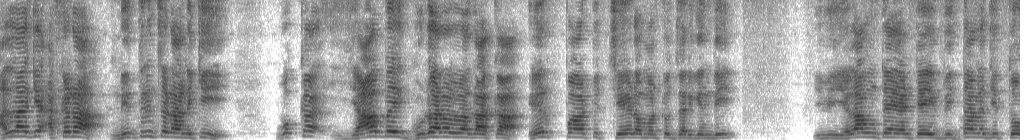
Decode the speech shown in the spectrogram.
అలాగే అక్కడ నిద్రించడానికి ఒక యాభై గుడారాల దాకా ఏర్పాటు చేయడం అంటూ జరిగింది. ఇవి ఎలా ఉంటాయంటే ఇది టెక్నాలజీతో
